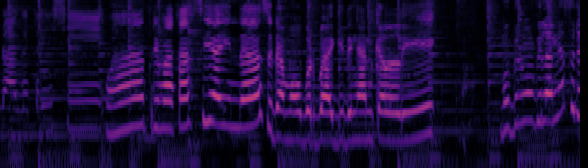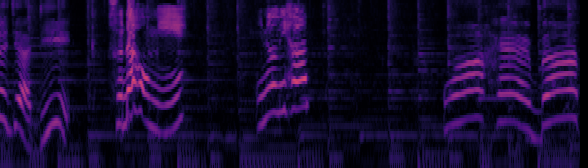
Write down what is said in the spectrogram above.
udah agak terisi. Wah, terima kasih ya Indah sudah mau berbagi dengan Kelik. Mobil-mobilannya sudah jadi. Sudah, Umi. Ini lihat. Wah, hebat.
